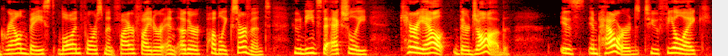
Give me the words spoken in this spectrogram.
ground based law enforcement firefighter and other public servant who needs to actually carry out their job is empowered to feel like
